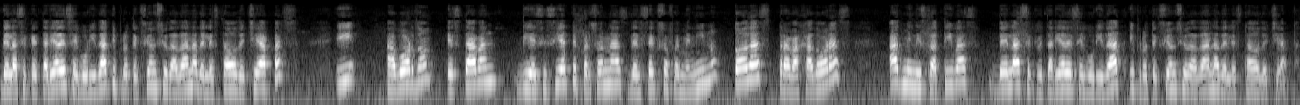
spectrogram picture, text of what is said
de la Secretaría de Seguridad y Protección Ciudadana del Estado de Chiapas y a bordo estaban 17 personas del sexo femenino, todas trabajadoras administrativas de la Secretaría de Seguridad y Protección Ciudadana del Estado de Chiapas,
